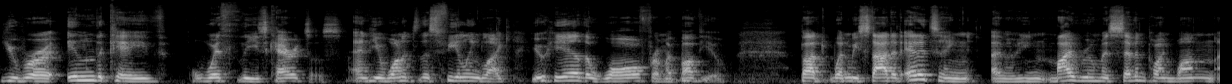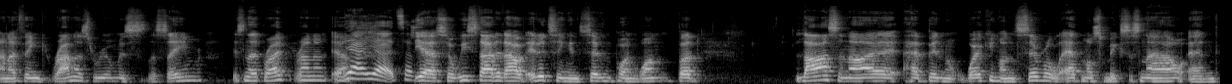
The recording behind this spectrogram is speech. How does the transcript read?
you were in the cave with these characters. And he wanted this feeling like you hear the war from above you. But when we started editing, I mean, my room is 7.1, and I think Rana's room is the same isn't that right, Rana? Yeah, yeah, yeah it's yeah. So we started out editing in seven point one, but Lars and I have been working on several Atmos mixes now, and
